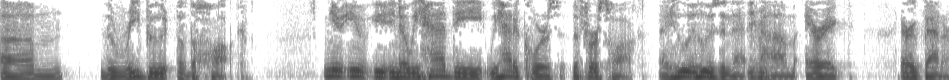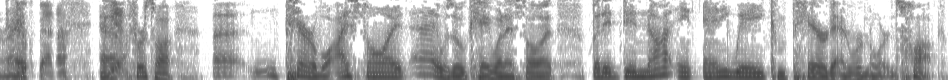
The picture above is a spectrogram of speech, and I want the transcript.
um, the reboot of The Hulk. You, you, you know, we had the, we had, of course, the first Hulk. And who, who was in that? Mm-hmm. Um, Eric, Eric Bana, right? Eric Bana. Uh, yeah. First Hulk, uh, terrible. I saw it. Eh, it was okay when I saw it, but it did not in any way compare to Edward Norton's Hulk.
